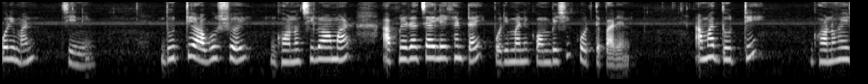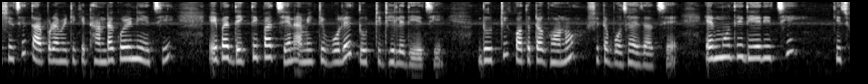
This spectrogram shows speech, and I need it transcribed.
পরিমাণ চিনি। দুধটি অবশ্যই ঘন ছিল আমার। আপনারা চাইলে এখানটায় পরিমাণে কম বেশি করতে পারেন। আমার দুধটি ঘন হয়ে এসেছে, তারপর আমি এটিকে ঠান্ডা করে নিয়েছি। এবার দেখতেই পাচ্ছেন আমি একটি বলে দুধটি ঢেলে দিয়েছি। দুধটি কতটা ঘন সেটা বোঝাই যাচ্ছে। এর মধ্যে দিয়ে দিচ্ছি কিছু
